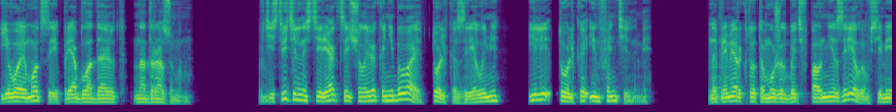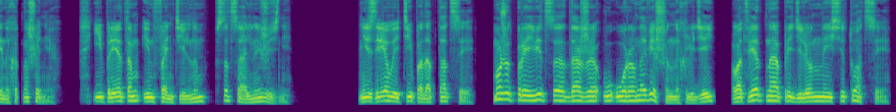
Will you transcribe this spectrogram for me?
Его эмоции преобладают над разумом. В действительности реакции человека не бывают только зрелыми или только инфантильными. Например, кто-то может быть вполне зрелым в семейных отношениях и при этом инфантильным в социальной жизни. Незрелый тип адаптации может проявиться даже у уравновешенных людей в ответ на определенные ситуации,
